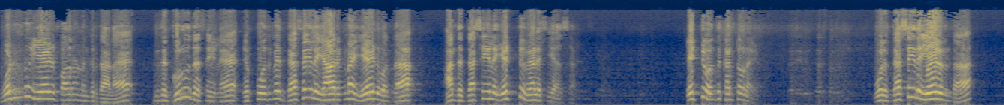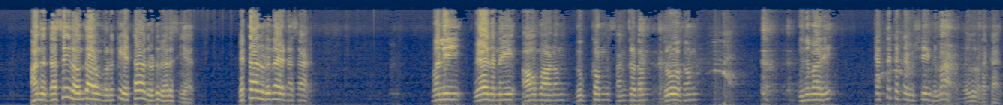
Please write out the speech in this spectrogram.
ஒன்னு ஏழு பதினொன்னுங்கிறதால இந்த குரு தசையில எப்போதுமே தசையில யாருக்குன்னா ஏழு வந்தா அந்த தசையில எட்டு வேலை செய்யாது சார். எட்டு வந்து கண்ட்ரோல் ஆயிடும். ஒரு தசையில ஏழு இருந்தா அந்த தசையில வந்து அவங்களுக்கு எட்டாவது வீடு வேலை செய்யாது. எட்டாவது வீடுனா என்ன சார்? வலி வேதனை அவமானம் துக்கம் சங்கடம் துரோகம். இந்த மாதிரி கெட்ட கெட்ட விஷயங்கள்லாம் எதுவும் நடக்காது.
